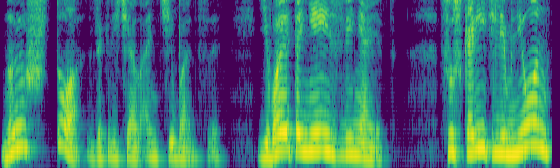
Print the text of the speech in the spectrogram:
«Ну и что?» — закричал Анчибадзе. «Его это не извиняет. С ускорителем не он,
